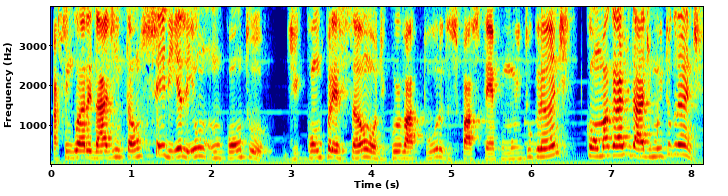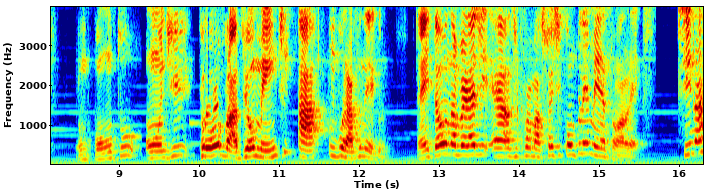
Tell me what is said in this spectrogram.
a singularidade, então, seria ali um, um ponto de compressão ou de curvatura do espaço-tempo muito grande, com uma gravidade muito grande. Um ponto onde provavelmente há um buraco negro. É, então, na verdade, as informações se complementam, Alex. Se na,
